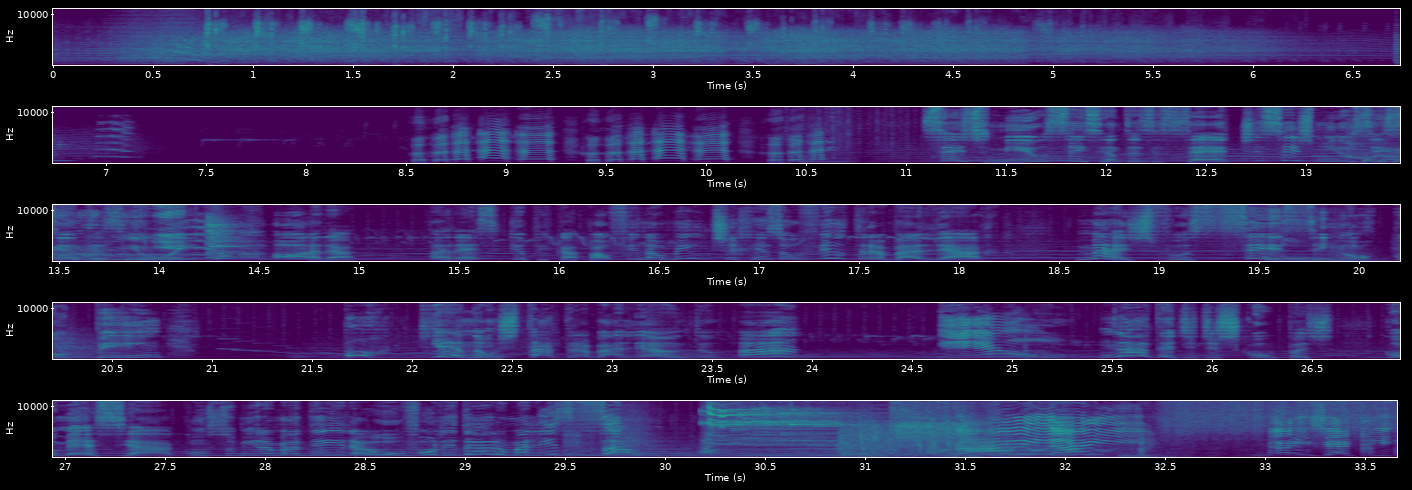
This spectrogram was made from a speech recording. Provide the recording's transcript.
6.607, 6.608. Ora, parece que o pica-pau finalmente resolveu trabalhar. Mas você, senhor Cupim, por que não está trabalhando, hã? Eu? Nada de desculpas. Comece a consumir a madeira ou vou lhe dar uma lição. Ai, ai! Mas é que...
